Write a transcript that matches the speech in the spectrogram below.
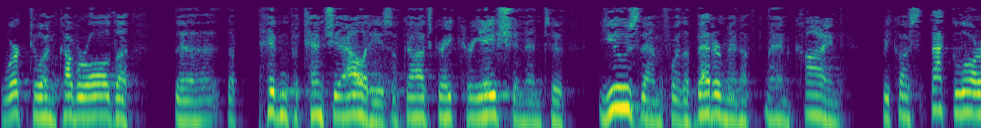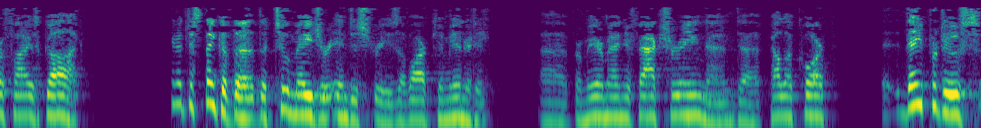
Work to uncover all the, the, the hidden potentialities of God's great creation and to use them for the betterment of mankind because that glorifies God. You know, just think of the, the two major industries of our community, uh, Vermeer Manufacturing and uh, Pella Corp they produce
